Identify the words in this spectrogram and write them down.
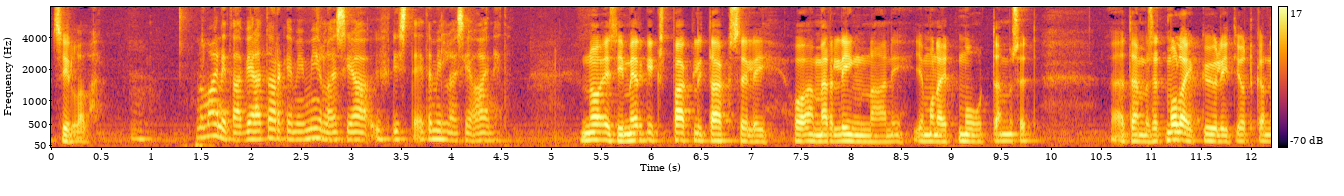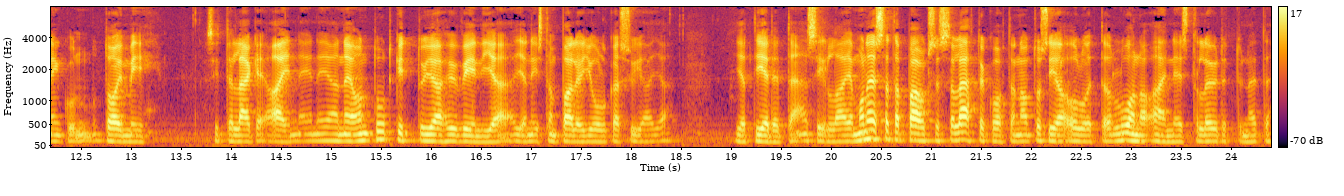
sillä lailla. Mm. No mainitaan vielä tarkemmin, millaisia yhdisteitä, millaisia aineita? No esimerkiksi paklitakseli, HMR-lignaani ja monet muut tämmöiset, tämmöiset molekyylit, jotka niin kuin toimii sitten lääkeaineina. Ja ne on tutkittuja hyvin ja, ja niistä on paljon julkaisuja ja, ja tiedetään sillä Ja monessa tapauksessa lähtökohtana on tosiaan ollut, että on luonnonaineista löydetty näitä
